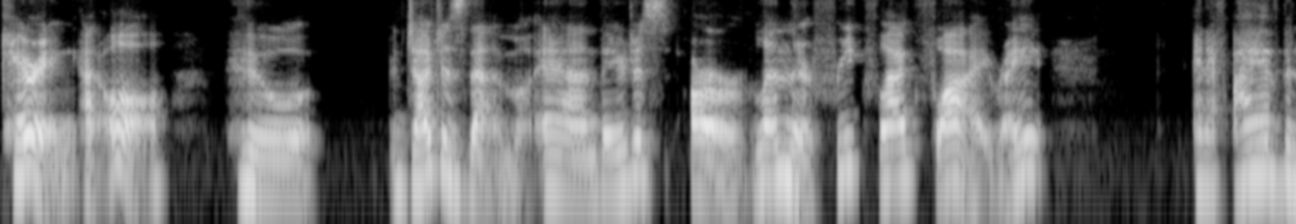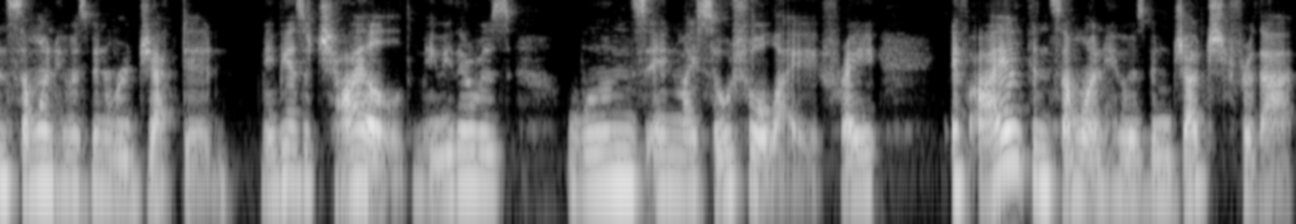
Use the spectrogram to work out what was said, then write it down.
caring at all who judges them and they just are letting their freak flag fly, right? And if I have been someone who has been rejected, maybe as a child, maybe there was wounds in my social life, right? If I have been someone who has been judged for that,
